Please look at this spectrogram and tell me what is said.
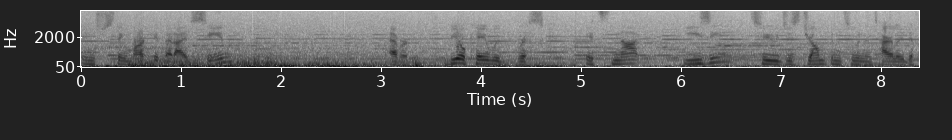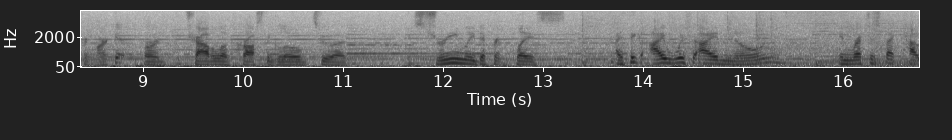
interesting market that I've seen ever. Be okay with risk. It's not easy to just jump into an entirely different market or travel across the globe to an extremely different place. I think I wish I had known in retrospect how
